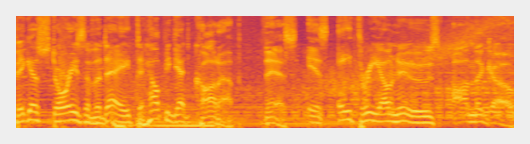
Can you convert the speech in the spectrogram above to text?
biggest stories of the day to help you get caught up. This is 830 News on the go.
